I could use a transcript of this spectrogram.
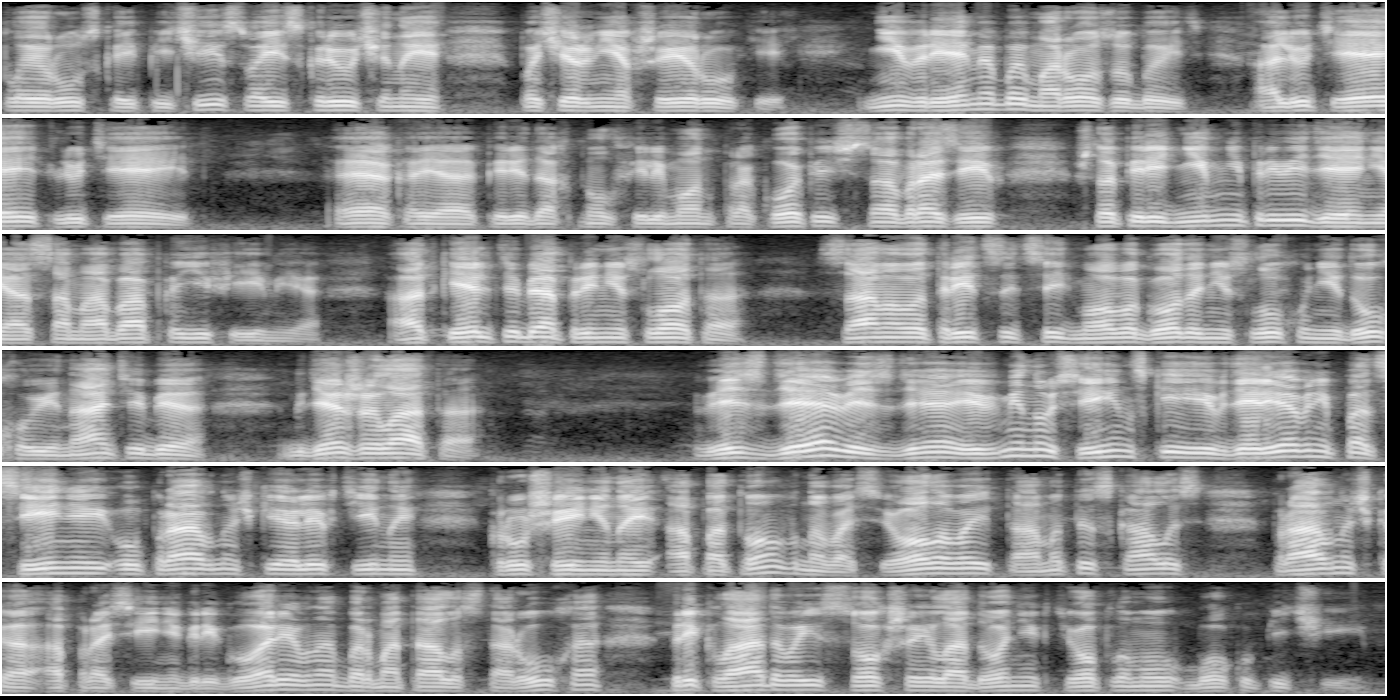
теплой русской печи свои скрюченные, почерневшие руки. Не время бы морозу быть, а лютеет, лютеет. «Экая!» — передохнул Филимон Прокопич, сообразив, что перед ним не привидение, а сама бабка Ефимия. «От кель тебя принесло-то? С самого тридцать седьмого года ни слуху, ни духу, и на тебе! Где жила-то?» Везде, везде, и в Минусинске, и в деревне под Синей у правнучки Алевтины Крушининой, а потом в Новоселовой, там отыскалась правнучка Апросиня Григорьевна, бормотала старуха, прикладывая иссохшие ладони к теплому боку печи.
